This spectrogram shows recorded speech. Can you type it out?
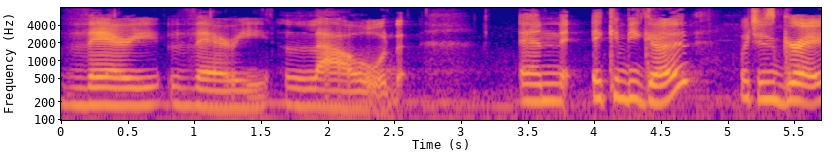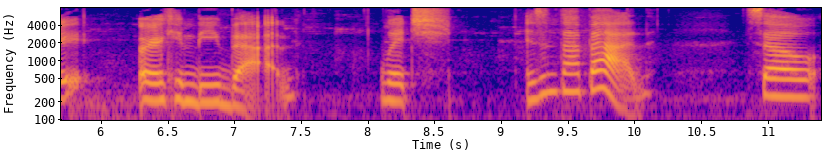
Very, very loud. And it can be good, which is great, or it can be bad which isn't that bad. So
